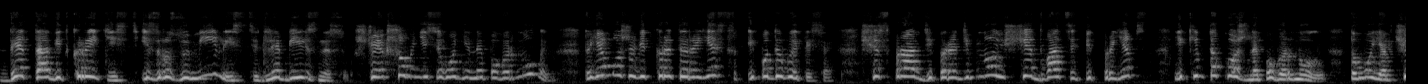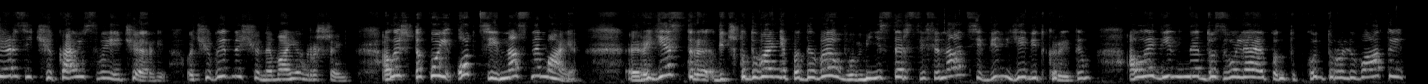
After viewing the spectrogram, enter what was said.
де та відкритість і зрозумілість для бізнесу. Що якщо мені сьогодні не повернули, то я можу відкрити реєстр і подивитися, що справді переді мною ще 20 підприємств, яким також не повернули. Тому я в черзі чекаю своєї черги. Очевидно, що немає грошей. Але ж такої опції в нас немає. Реєстр відшкодування ПДВ в Міністерстві фінансів він є відкритим, але він не дозволяє кон- контролювати,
